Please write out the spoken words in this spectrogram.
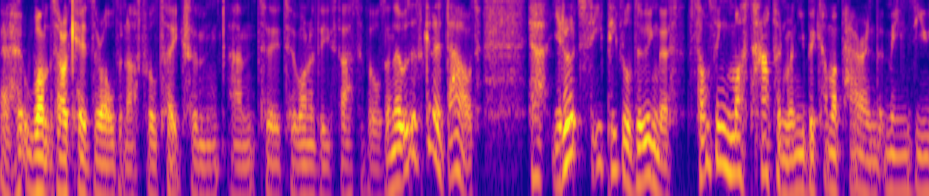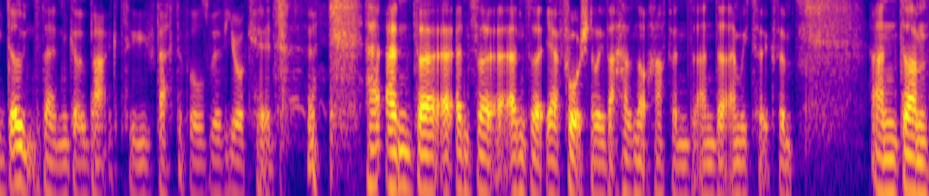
uh, once our kids are old enough we'll take them um, to, to one of these festivals. And there was this kind of doubt. Yeah you don't see people doing this. Something must happen when you become a parent that means you don't then go back to festivals with your kids. And uh, and so and uh, yeah fortunately that has not happened and uh, and we took them. And um,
